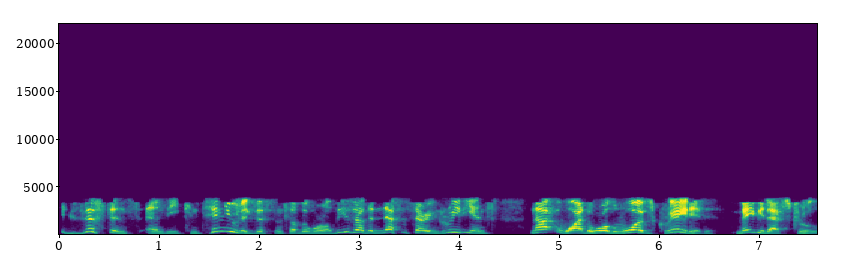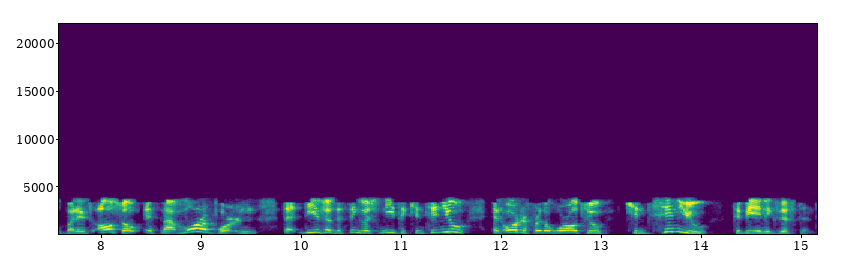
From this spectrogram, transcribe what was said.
existence and the continued existence of the world. These are the necessary ingredients, not why the world was created. Maybe that's true, but it's also, if not more important, that these are the things which need to continue in order for the world to continue to be in existence.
